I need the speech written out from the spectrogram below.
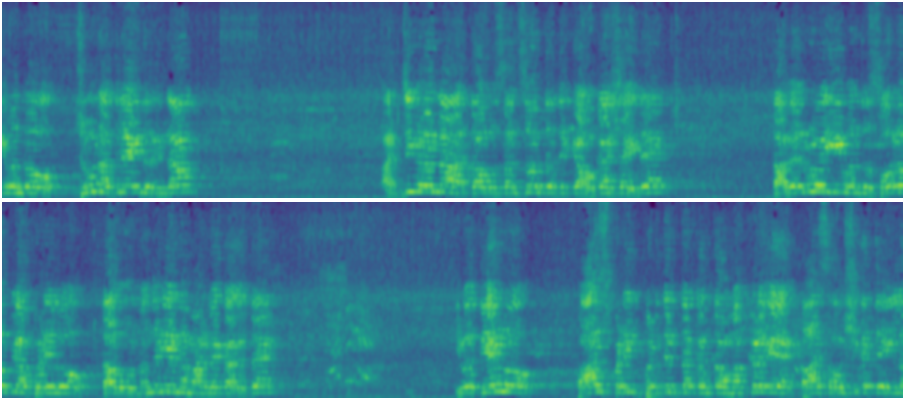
ಈ ಒಂದು ಜೂನ್ ಹದಿನೈದರಿಂದ ಅರ್ಜಿಗಳನ್ನ ತಾವು ಸಲ್ಲಿಸುವಂಥದ್ದಕ್ಕೆ ಅವಕಾಶ ಇದೆ. ತಾವೆಲ್ಲರೂ ಈ ಒಂದು ಸೌಲಭ್ಯ ಪಡೆಯಲು ತಾವು ನೋಂದಣಿಯನ್ನ ಮಾಡಬೇಕಾಗುತ್ತೆ. ಇವತ್ತೇನು ಪಾಸ್ ಪಡಿ ಪಡೆದಿರ್ತಕ್ಕಂಥ ಮಕ್ಕಳಿಗೆ ಪಾಸ್ ಅವಶ್ಯಕತೆ ಇಲ್ಲ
